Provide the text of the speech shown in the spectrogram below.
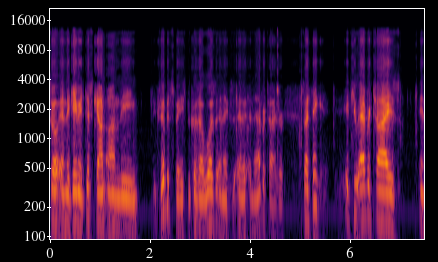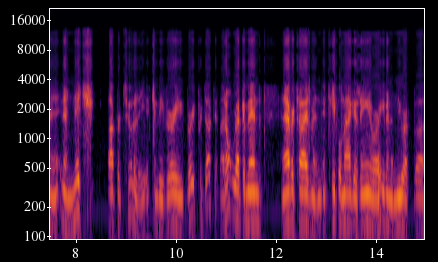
So, and they gave me a discount on the exhibit space because I was an, ex, an advertiser. So I think if you advertise in a, in a niche opportunity, it can be very, very productive. I don't recommend an advertisement in People magazine or even the New York uh,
